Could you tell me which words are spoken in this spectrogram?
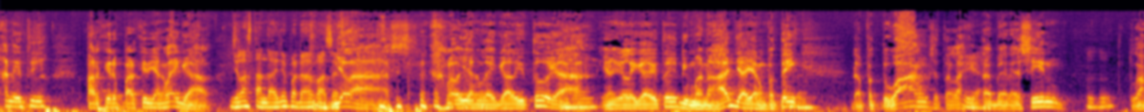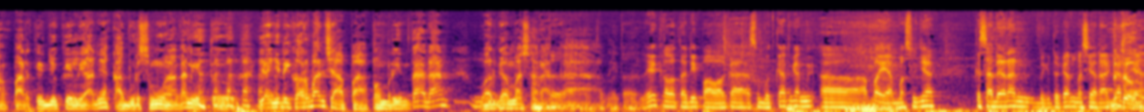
kan itu parkir-parkir yang legal. Jelas tandanya padahal Pak Asep. Jelas. Kalau yang legal itu ya, yang ilegal itu di mana aja. Yang penting dapat uang setelah Iya. kita beresin, tukang parkir jukir liarnya kabur semua kan gitu. yang jadi korban siapa? Pemerintah dan warga masyarakat. Betul. Jadi kalau tadi Pak Waka sebutkan kan eh, apa ya maksudnya kesadaran begitu kan masyarakat Betul. ya.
